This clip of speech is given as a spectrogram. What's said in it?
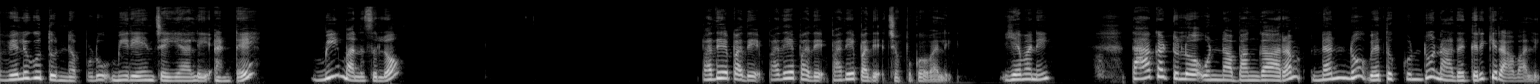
వెలుగుతున్నప్పుడు మీరేం చెయ్యాలి అంటే మీ మనసులో పదే పదే పదే పదే పదే పదే చెప్పుకోవాలి. ఏమని? తాకట్టులో ఉన్న బంగారం నన్ను వెతుక్కుంటూ నా దగ్గరికి రావాలి.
